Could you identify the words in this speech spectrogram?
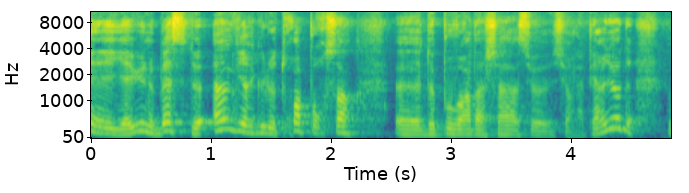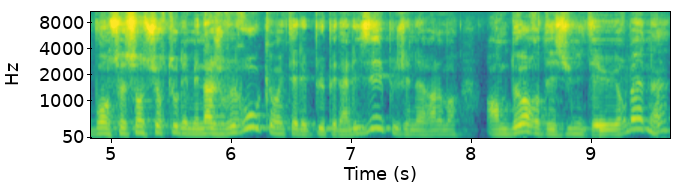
il y a eu une baisse de 1,3% euh, de pouvoir d'achat sur, la période. Bon, ce sont surtout les ménages ruraux qui ont été les plus pénalisés, plus généralement en dehors des unités urbaines, hein,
